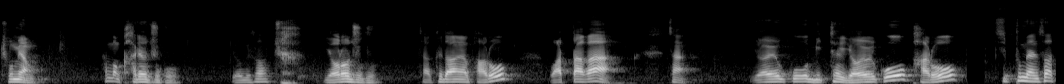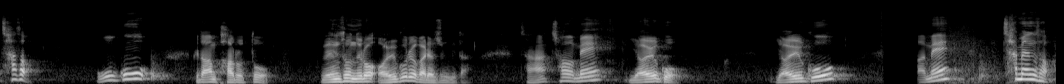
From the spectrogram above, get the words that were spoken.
조명 한번 가려주고 여기서 촥 열어주고 자 그 다음에 바로 왔다가 자 열고 밑에 열고 바로 짚으면서 차서 오고 그 다음 바로 또 왼손으로 얼굴을 가려줍니다. 자 처음에 열고 열고 다음에 차면서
